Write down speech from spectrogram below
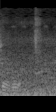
说过。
